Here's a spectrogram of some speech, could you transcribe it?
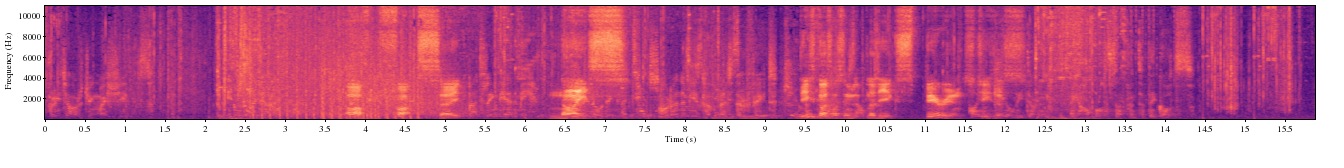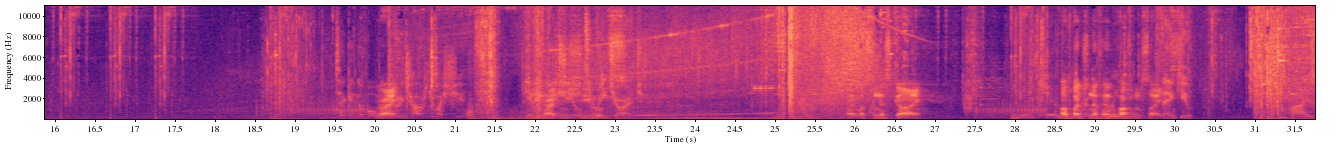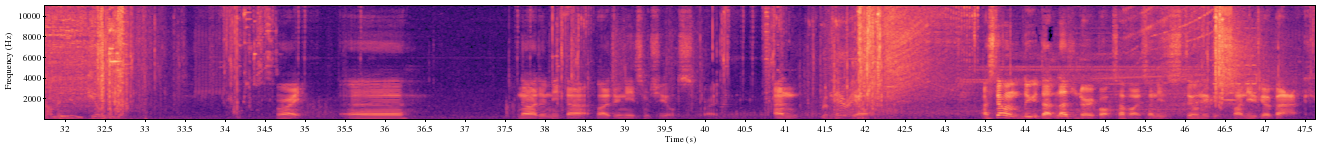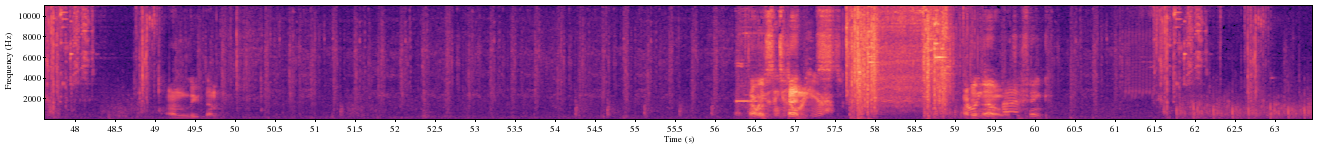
Recharging my shields. Oh, for fuck's sake. Battling the enemy. Nice. Attention. Our enemies have There met is their a new fate. kill These guys have some bloody experience. I am Kill Jesus. Leader, a humble servant of the gods. Taking a moment Right. to recharge my shields. Giving my Charging shields a shields. recharge. Right, what's in this guy? New kill Whole bunch of nothing apart from appointed. sights. Thank you. Eyes on the new kill leader. Right. Uh. No, I don't need that, but I do need some shields. Right. And Repairing. heal. I still haven't looted that legendary box, have I? So I need still need to. So I need to go back and loot them. That was do you think is over tense. I don't know. What do you think?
